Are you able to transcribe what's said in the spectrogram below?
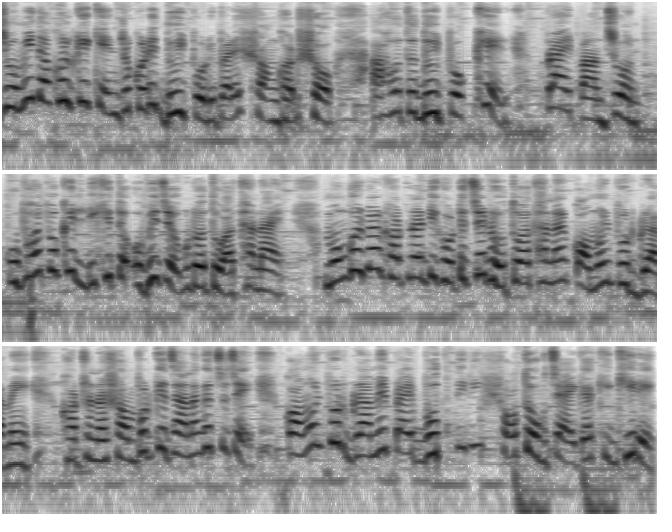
জমি দখলকে কেন্দ্র করে দুই পরিবারের সংঘর্ষ। আহত দুই পক্ষের প্রায় পাঁচজন। উভয় পক্ষের লিখিত অভিযোগ রতুয়া থানায়। মঙ্গলবার ঘটনাটি ঘটেছে রতুয়া থানার কমলপুর গ্রামে। ঘটনা সম্পর্কে জানা গেছে যে, কমলপুর গ্রামে প্রায় বত্রিশ শতক জায়গাকে ঘিরে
